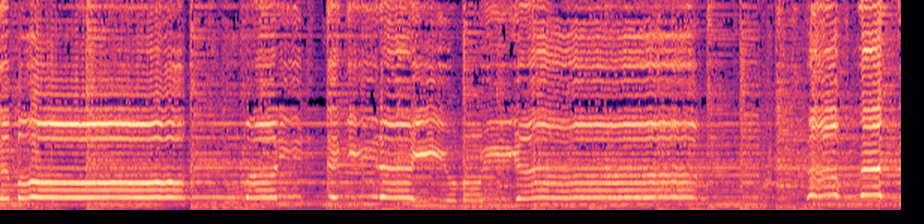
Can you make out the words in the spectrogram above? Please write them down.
聞いても言葉にできない思いが溢れて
